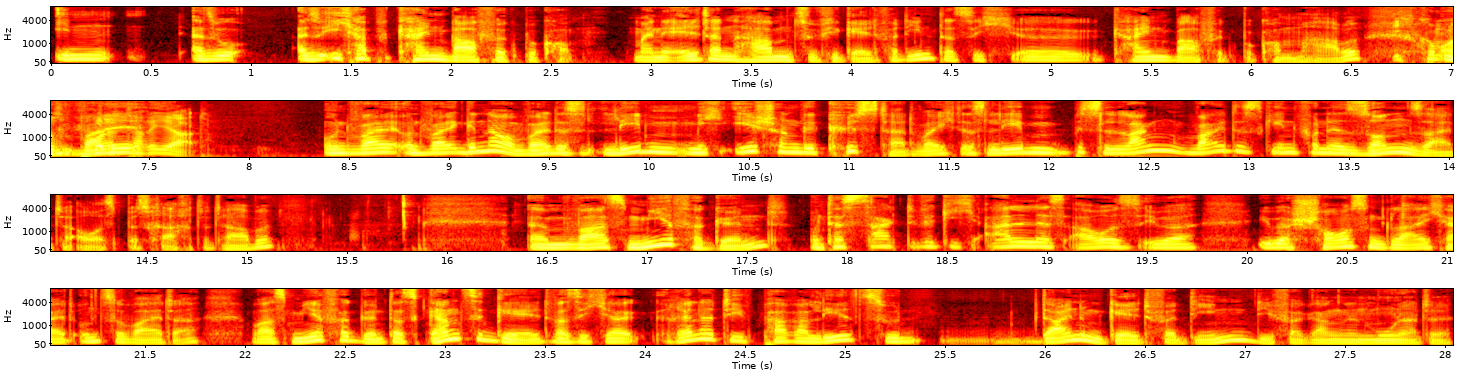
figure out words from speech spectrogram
in, also, also ich habe kein BAföG bekommen. Meine Eltern haben zu viel Geld verdient, dass ich äh, kein BAföG bekommen habe. Ich komme aus dem weil- Proletariat. Und weil, und weil, genau, weil das Leben mich eh schon geküsst hat, weil ich das Leben bislang weitestgehend von der Sonnenseite aus betrachtet habe, ähm, war es mir vergönnt, und das sagt wirklich alles aus über, über Chancengleichheit und so weiter, war es mir vergönnt, das ganze Geld, was ich ja relativ parallel zu deinem Geld verdienen, die vergangenen Monate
